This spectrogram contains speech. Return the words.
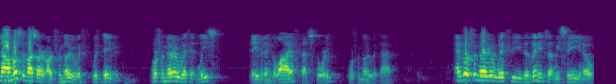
Now, most of us are, are familiar with, with David. We're familiar with at least David and Goliath, that story. We're familiar with that. And we're familiar with the, the lineage that we see, you know,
